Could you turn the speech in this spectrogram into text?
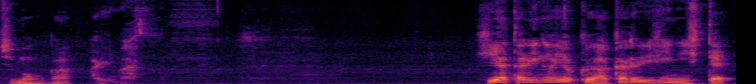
呪文があります。日当たりがよく明るい日にして、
